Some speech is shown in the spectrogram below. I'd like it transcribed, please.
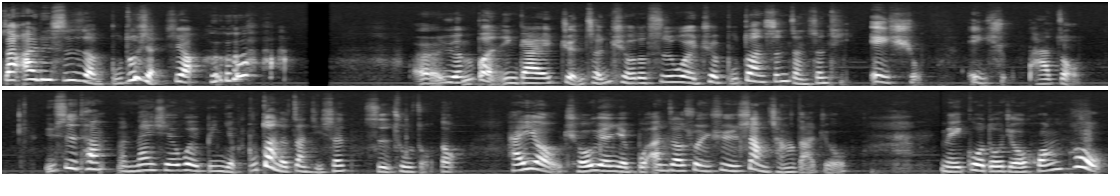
让爱丽丝忍不住想笑，而 原本应该卷成球的刺猬却不断伸展身体，一咻一咻爬走。于是他们那些卫兵也不断的站起身，四处走动，还有球员也不按照顺序上场打球。没过多久，皇后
